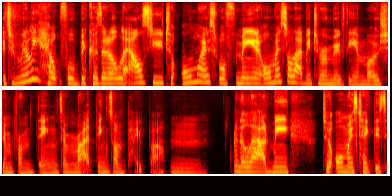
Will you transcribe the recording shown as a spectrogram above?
it's really helpful because it allows you to almost, well, for me, it almost allowed me to remove the emotion from things and write things on paper. Mm. It allowed me to almost take this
